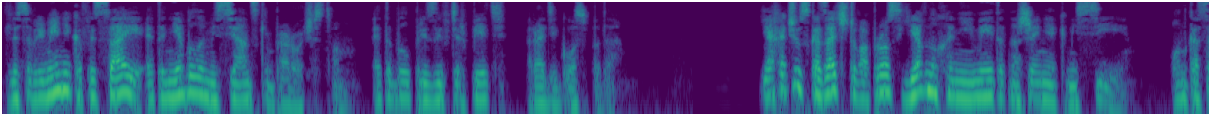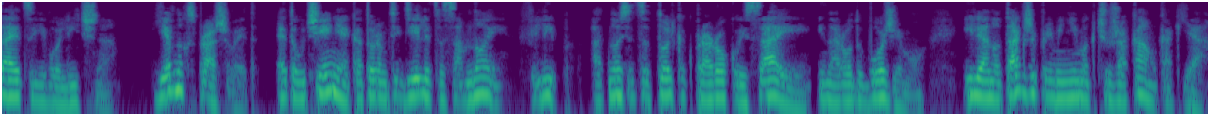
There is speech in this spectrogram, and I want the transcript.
Для современников Исаии это не было мессианским пророчеством. Это был призыв терпеть ради Господа. Я хочу сказать, что вопрос Евнуха не имеет отношения к Мессии. Он касается его лично. Евнух спрашивает, это учение, которым ты делится со мной, Филипп, относится только к пророку Исаии и народу Божьему, или оно также применимо к чужакам, как я?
